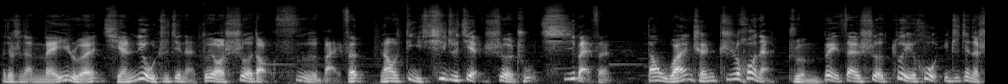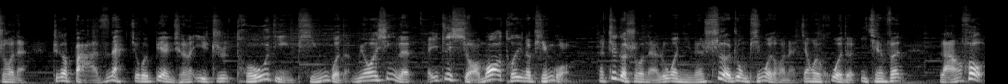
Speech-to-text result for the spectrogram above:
那就是呢每一轮前六支箭呢都要射到四百分，然后第七支箭射出七百分。当完成之后呢，准备再射最后一支箭的时候呢。这个靶子呢，就会变成了一只头顶苹果的喵星人，一只小猫头顶的苹果。那这个时候呢，如果你能射中苹果的话呢，将会获得一千分，然后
